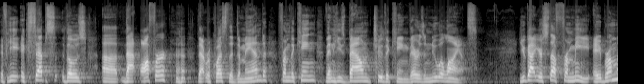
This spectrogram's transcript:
if he accepts those, uh, that offer, that request, the demand from the king, then he's bound to the king. There is a new alliance. You got your stuff from me, Abram.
